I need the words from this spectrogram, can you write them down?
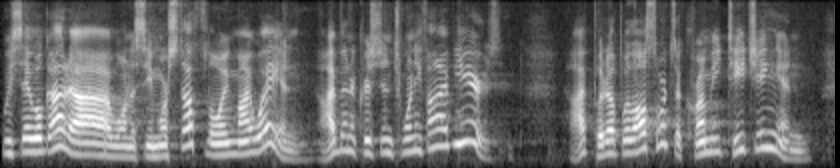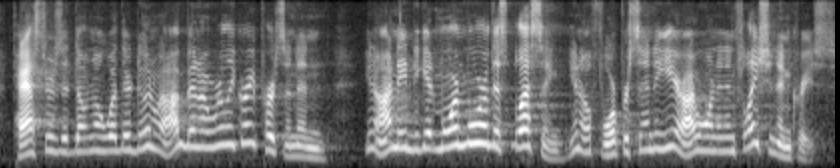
We say, well, God, I want to see more stuff flowing my way. And I've been a Christian 25 years. I've put up with all sorts of crummy teaching and pastors that don't know what they're doing. Well, I've been a really great person, and you know, I need to get more and more of this blessing. You know, 4% a year. I want an inflation increase.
